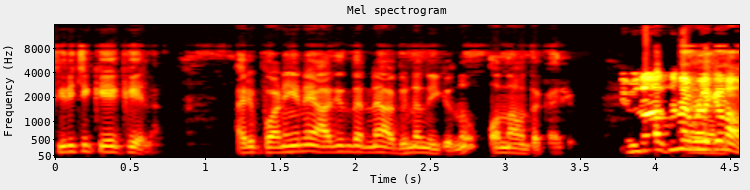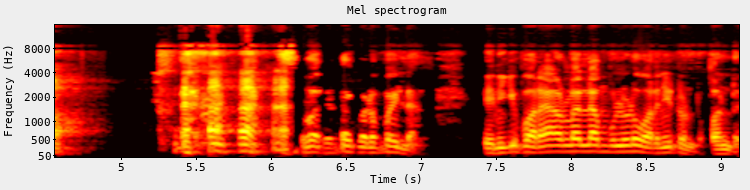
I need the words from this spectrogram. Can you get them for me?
തിരിച്ച് കേൾക്കുകയില്ല. അവർ പണിയനെ ആദ്യം തന്നെ അഭിനന്ദിക്കുന്നു. ഒന്നാമത്തെ കാര്യം. വിളിക്കണോ? വരട്ടെ കുഴപ്പമില്ല. എനിക്ക് പറയാനുള്ളതെല്ലാം പുള്ളിയോട് പറഞ്ഞിട്ടുണ്ട് പണ്ട്.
